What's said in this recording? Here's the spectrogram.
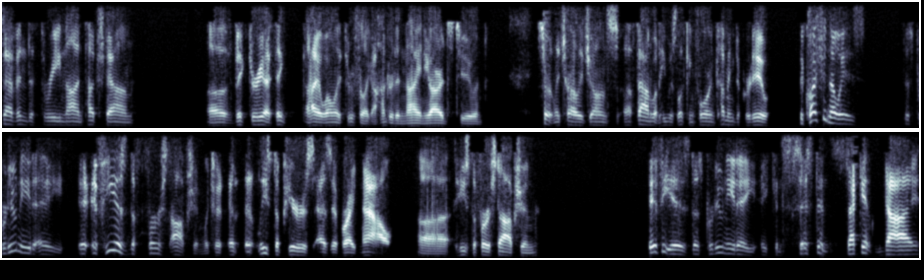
seven to three non-touchdown uh, victory. I think Iowa only threw for like 109 yards too, and certainly Charlie Jones uh, found what he was looking for in coming to Purdue. The question though is, does Purdue need a if he is the first option, which it, it at least appears as if right now uh, he's the first option if he is, does Purdue need a, a consistent second guy,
